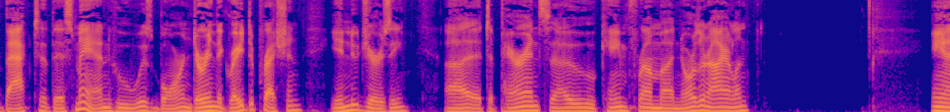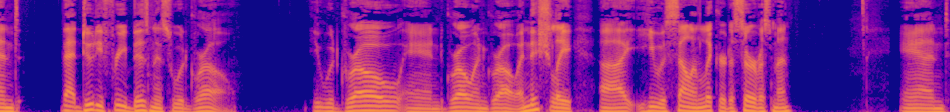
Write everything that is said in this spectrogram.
back to this man who was born during the Great Depression in New Jersey to parents who came from Northern Ireland. And that duty free business would grow it would grow and grow and grow. Initially, uh, he was selling liquor to servicemen, and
